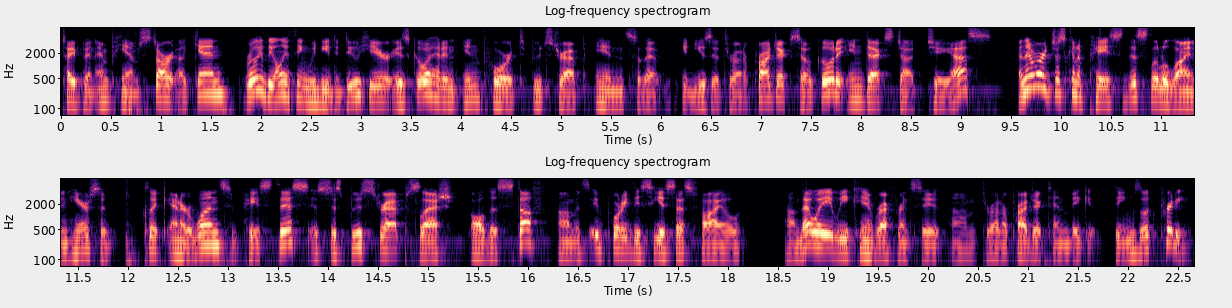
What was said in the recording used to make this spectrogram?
type in npm start again. Really, the only thing we need to do here is go ahead and import Bootstrap in so that we can use it throughout our project. So go to index.js, and then we're just going to paste this little line in here. So click enter once and paste this. It's just bootstrap slash all this stuff. Um, it's importing the CSS file. Um, that way we can reference it um, throughout our project and make it, things look pretty. All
